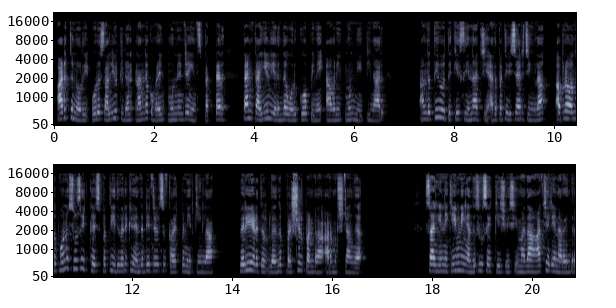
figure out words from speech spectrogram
அடுத்த நொறி ஒரு சல்யூட்டுடன் நந்தகுமரன் முன்னின்ற இன்ஸ்பெக்டர் தன் கையில் இருந்த ஒரு கோப்பினை அவனின் முன் நீட்டினார். அந்த தீவிரத்து கேஸ் என்னாச்சு? அதை பத்தி விசாரிச்சீங்களா? அப்புறம் அந்த பொண்ணு சூசைட் கேஸ் பத்தி இது வரைக்கும் எந்த டீட்டெயில்ஸும் கலெக்ட் பண்ணியிருக்கீங்களா? பெரிய இடத்துல இருந்து ப்ரெஷர் பண்ற ஆரம்பிச்சிட்டாங்க சார் இன்னைக்கு ஈவினிங் அந்த சூசைட் கேஸ் விஷயமா தான் ஆச்சரிய நரேந்திர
